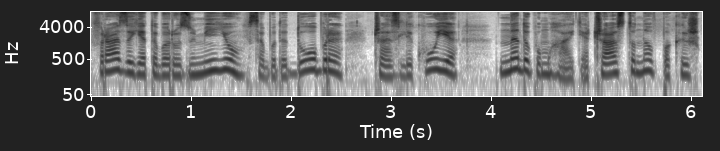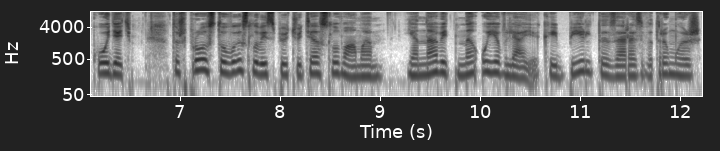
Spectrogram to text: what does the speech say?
Фрази Я тебе розумію, все буде добре, час лікує. Не допомагають, а часто навпаки шкодять. Тож просто вислові співчуття словами. Я навіть не уявляю, який біль ти зараз витримуєш,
